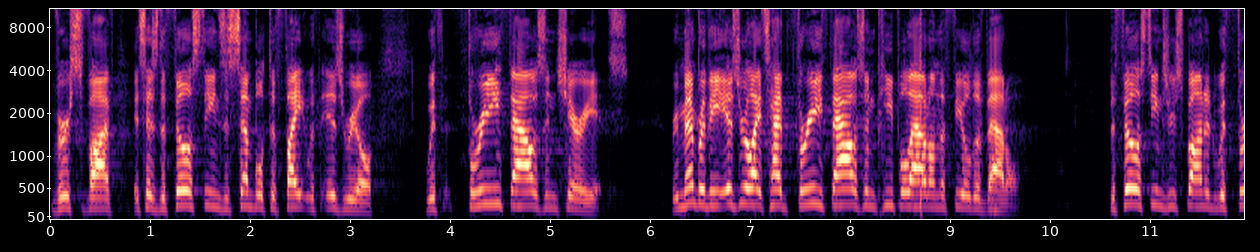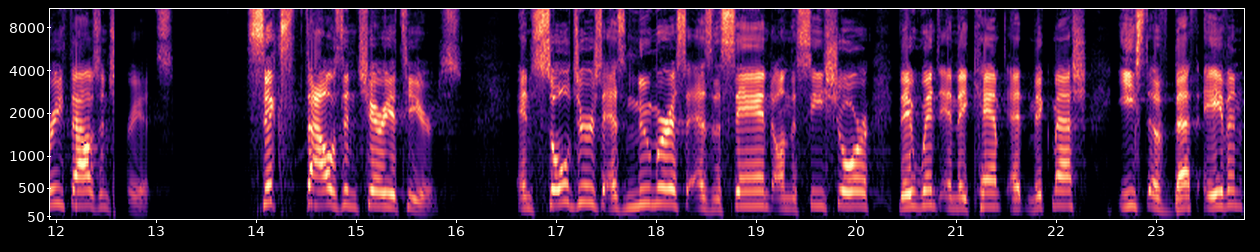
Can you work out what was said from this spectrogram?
verse 5, it says, The Philistines assembled to fight with Israel with 3,000 chariots. Remember, the Israelites had 3,000 people out on the field of battle. The Philistines responded with 3,000 chariots. 6,000 charioteers and soldiers as numerous as the sand on the seashore. They went and they camped at Michmash, east of Beth Aven.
